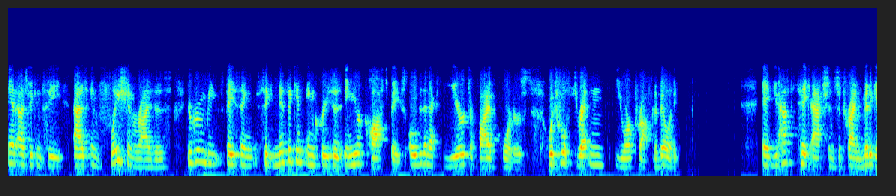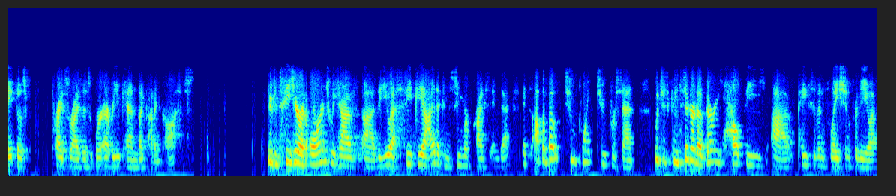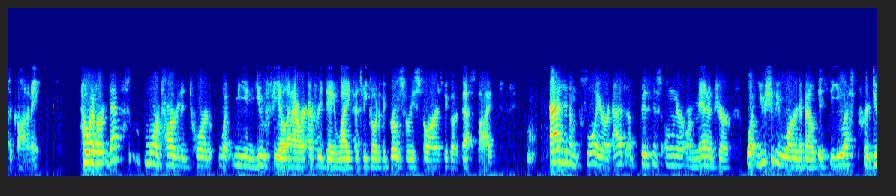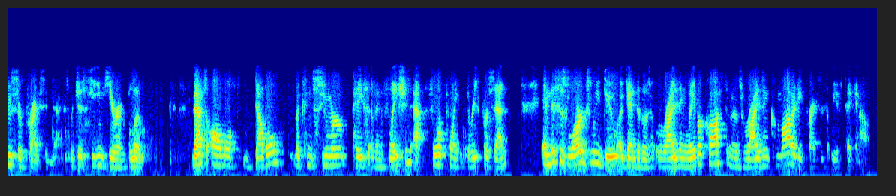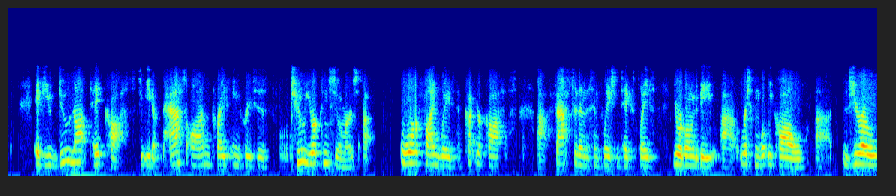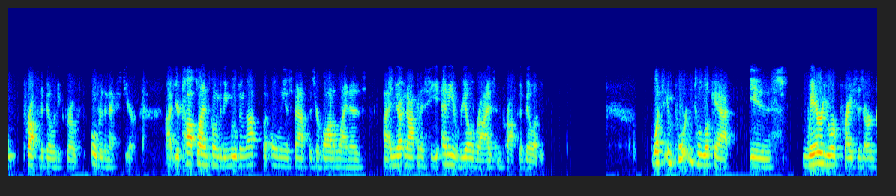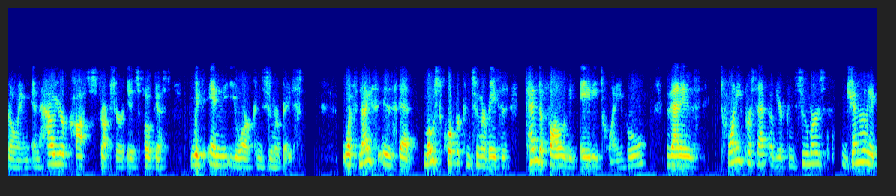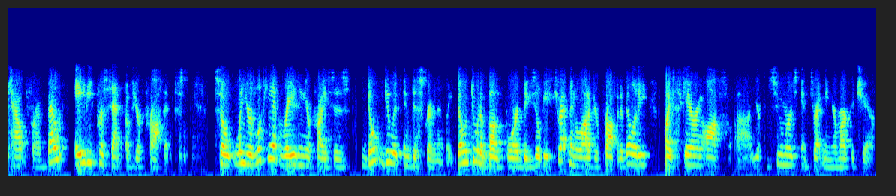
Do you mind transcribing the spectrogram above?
and as we can see, as inflation rises, you're going to be facing significant increases in your cost base over the next year to five quarters, which will threaten your profitability. And you have to take actions to try and mitigate those price rises wherever you can by cutting costs. You can see here in orange we have uh, the US CPI, the Consumer Price Index. It's up about 2.2%, which is considered a very healthy uh, pace of inflation for the US economy. However, that's more targeted toward what me and you feel in our everyday life as we go to the grocery store, as we go to Best Buy. As an employer, as a business owner or manager, what you should be worried about is the U.S. Producer Price Index, which is seen here in blue. That's almost double the consumer pace of inflation at 4.3%. And this is largely due, again, to those rising labor costs and those rising commodity prices that we have taken up. If you do not take costs to either pass on price increases to your consumers uh, or find ways to cut your costs uh, faster than this inflation takes place, you are going to be uh, risking what we call uh, zero profitability growth over the next year. Uh, your top line is going to be moving up, but only as fast as your bottom line is, uh, and you're not going to see any real rise in profitability. What's important to look at is where your prices are going and how your cost structure is focused within your consumer base. What's nice is that most corporate consumer bases tend to follow the 80 20 rule. That is, 20% of your consumers generally account for about 80% of your profits. So when you're looking at raising your prices, don't do it indiscriminately. Don't do it above board because you'll be threatening a lot of your profitability by scaring off uh, your consumers and threatening your market share.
